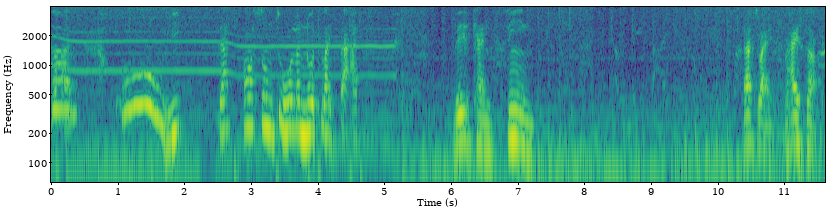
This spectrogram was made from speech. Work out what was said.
god. Oh, he, that's awesome to hold a note like that. They can sing. That's right. Rise up.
